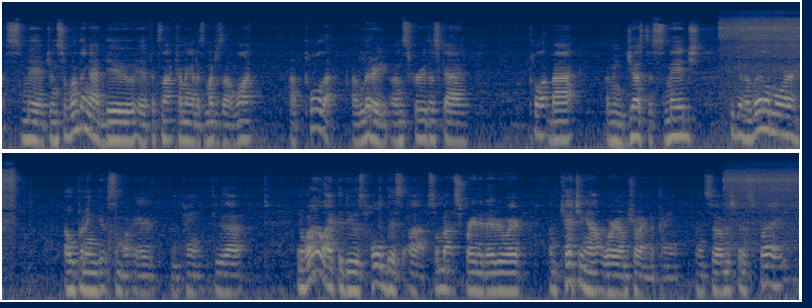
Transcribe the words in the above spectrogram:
a smidge. And so one thing I do, if it's not coming out as much as I want, I pull that, I literally unscrew this guy, pull it back, I mean just a smidge to give a little more opening, get some more air and paint through that. And what I like to do is hold this up so I'm not spraying it everywhere. I'm catching out where I'm trying to paint. And so I'm just gonna spray.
